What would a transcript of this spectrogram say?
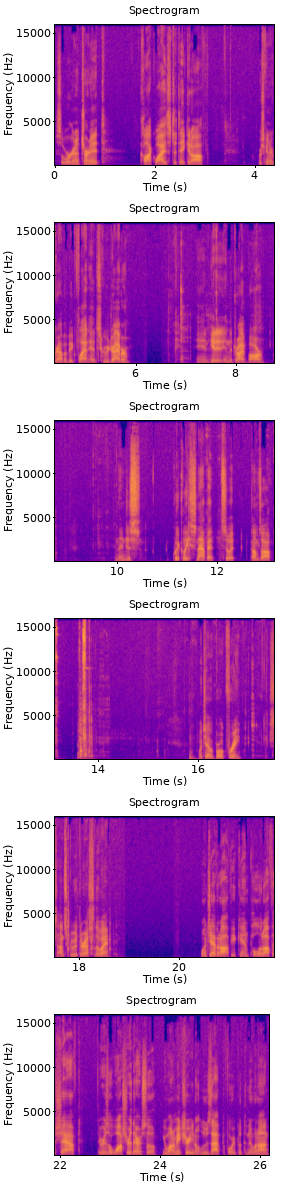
so we're gonna turn it clockwise to take it off. We're just gonna grab a big flathead screwdriver and get it in the drive bar and then just quickly snap it so it comes off. Once you have it broke free, just unscrew it the rest of the way. Once you have it off, you can pull it off the shaft. There is a washer there, so you want to make sure you don't lose that before you put the new one on.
